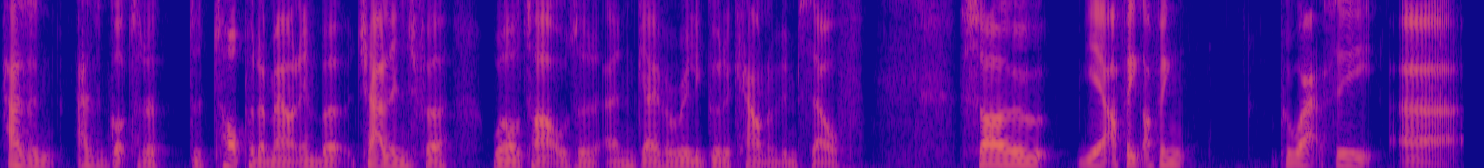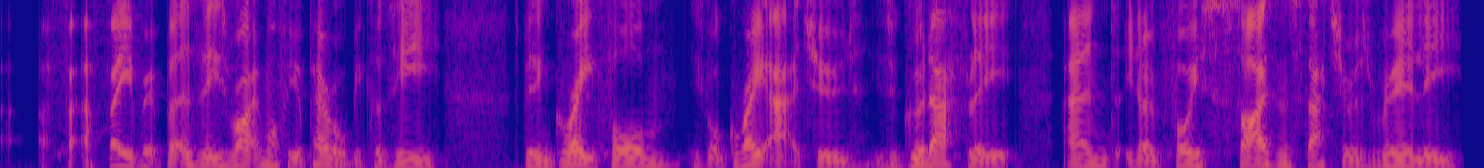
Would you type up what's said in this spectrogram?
hasn't hasn't got to the, the top of the mountain, but challenged for world titles and, and gave a really good account of himself. So yeah, I think I think Buatsi uh, a, fa- a favourite, but Azeez write him off at your peril because he has been in great form. He's got great attitude. He's a good athlete, and you know for his size and stature has really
